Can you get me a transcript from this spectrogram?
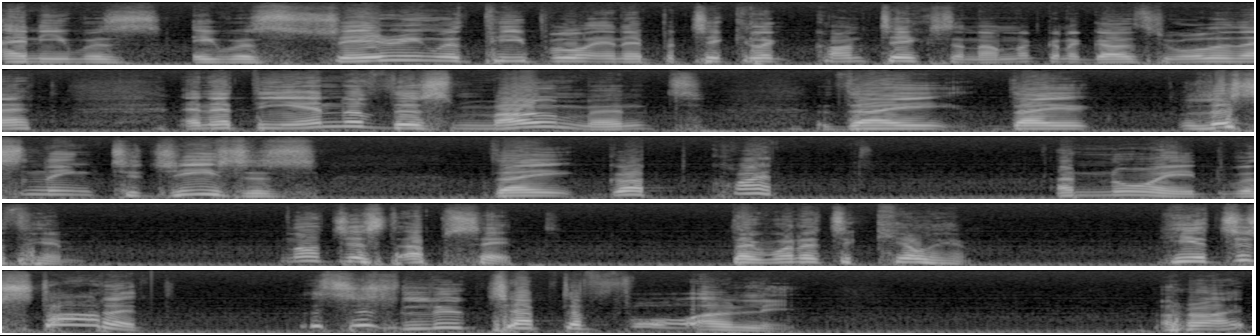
and he was he was sharing with people in a particular context. And I'm not going to go through all of that. And at the end of this moment, they they listening to Jesus, they got quite annoyed with him, not just upset. They wanted to kill him. He had just started. This is Luke chapter 4 only. All right?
